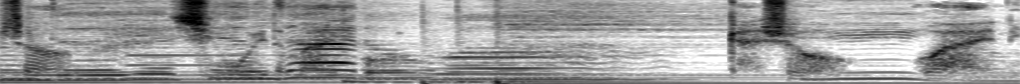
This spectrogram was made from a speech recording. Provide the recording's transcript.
上。轻微的脉搏，感受我爱你。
